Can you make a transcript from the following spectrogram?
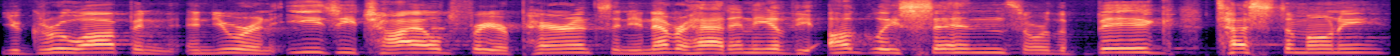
you grew up and, and you were an easy child for your parents and you never had any of the ugly sins or the big testimony.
